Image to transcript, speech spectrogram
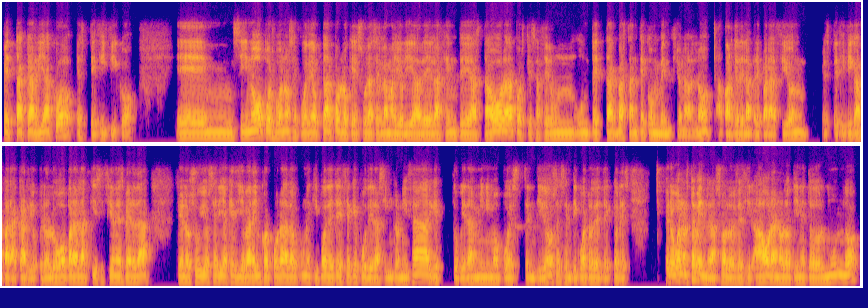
PET-TAC cardíaco específico. Em, si no, pues bueno, se puede optar por lo que suele hacer la mayoría de la gente hasta ahora, pues que es hacer un, un PET-TAC bastante convencional, ¿no? Aparte de la preparación específica para cardio, pero luego para la adquisición es verdad que lo suyo sería que llevara incorporado un equipo de TC que pudiera sincronizar y que tuviera mínimo pues 32, 64 detectores. Pero bueno, esto vendrá solo, es decir, ahora no lo tiene todo el mundo,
